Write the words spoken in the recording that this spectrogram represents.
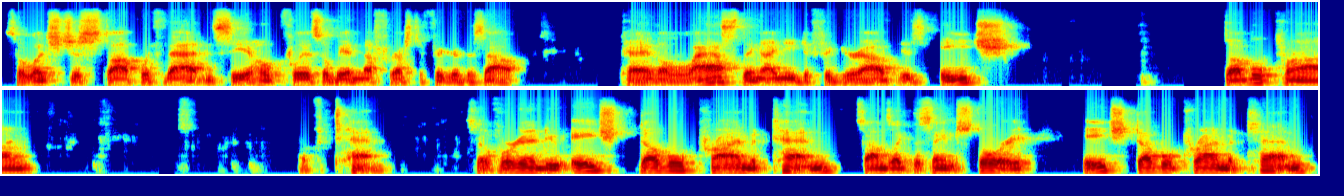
So let's just stop with that and see. Hopefully, this will be enough for us to figure this out. Okay, the last thing I need to figure out is h double prime of 10. So if we're going to do h double prime of 10, sounds like the same story. h double prime of 10,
